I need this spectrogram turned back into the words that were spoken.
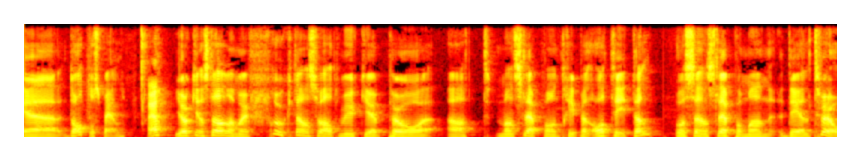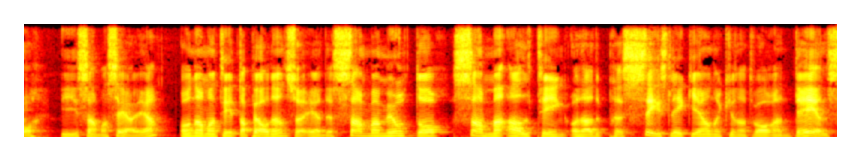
är datorspel. Ja. Jag kan störa mig fruktansvärt mycket på att man släpper en AAA-titel och sen släpper man del 2 i samma serie. Och när man tittar på den så är det samma motor, samma allting och det hade precis lika gärna kunnat vara en DLC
